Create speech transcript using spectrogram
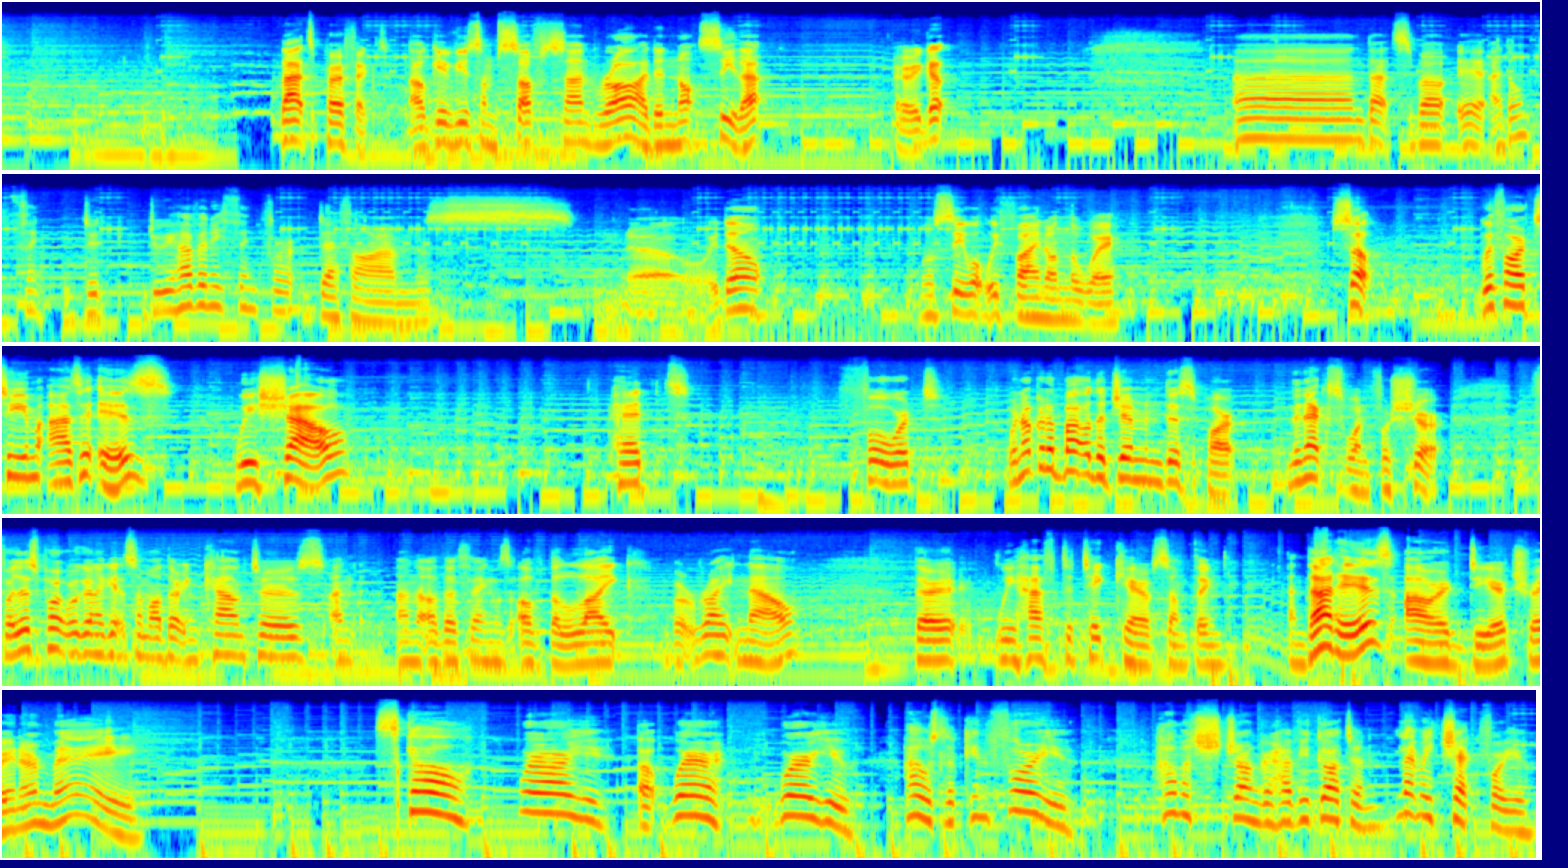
That's perfect. I'll give you some soft sand Ra. I did not see that. There we go. And that's about it. I don't think... Do, do we have anything for Death Arms? No, we don't. We'll see what we find on the way. So, with our team as it is, we shall head forward. We're not going to battle the gym in this part. The next one, for sure. For this part, we're going to get some other encounters and, and other things of the like. But right now, there we have to take care of something. And that is our dear trainer, May. Skull, where are you? Uh, where were you? I was looking for you. How much stronger have you gotten? Let me check for you.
